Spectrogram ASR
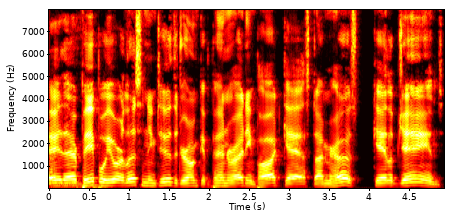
Hey there, people. You are listening to the Drunken Pen Writing Podcast. I'm your host, Caleb James.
